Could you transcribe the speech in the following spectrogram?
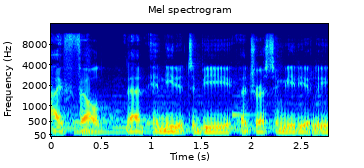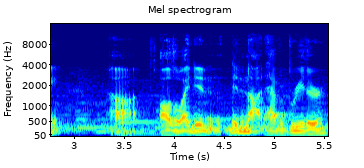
I felt that it needed to be addressed immediately. Uh, although I didn't, did not have a breather,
